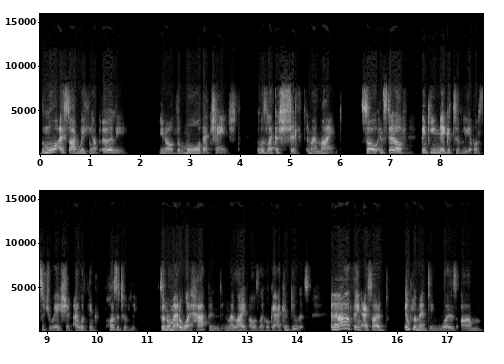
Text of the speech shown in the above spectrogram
the more I started waking up early, you know, the more that changed. It was like a shift in my mind. So instead of thinking negatively about a situation, I would think positively. So no matter what happened in my life, I was like, okay, I can do this. And another thing I started implementing was um,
